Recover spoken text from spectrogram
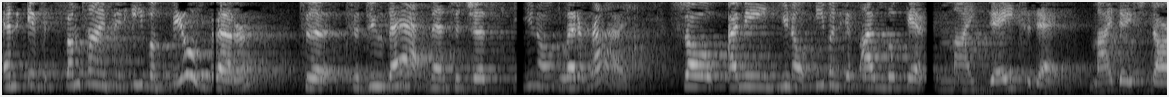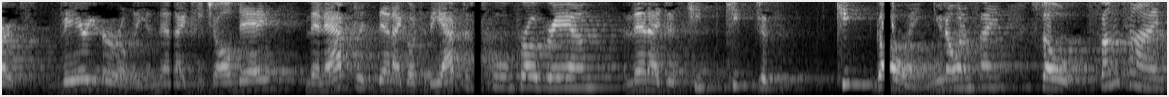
And if sometimes it even feels better to to do that than to just, you know, let it ride. So, I mean, you know, even if I look at my day today, my day starts very early and then I teach all day. And then after, then I go to the after school program and then I just keep, keep, just keep going. You know what I'm saying? So sometimes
